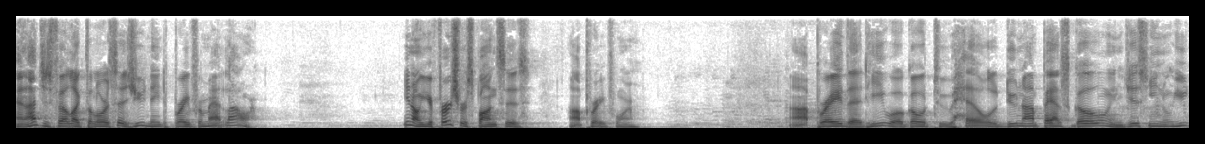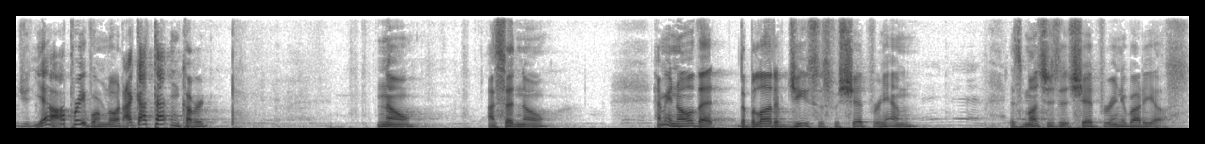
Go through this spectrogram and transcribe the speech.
and I just felt like the Lord says, You need to pray for Matt Lauer. You know, your first response is, I'll pray for him. I pray that he will go to hell, do not pass go, and just, you know, you just, yeah, I'll pray for him, Lord. I got that uncovered. No. I said no. How many know that the blood of Jesus was shed for him as much as it's shed for anybody else?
